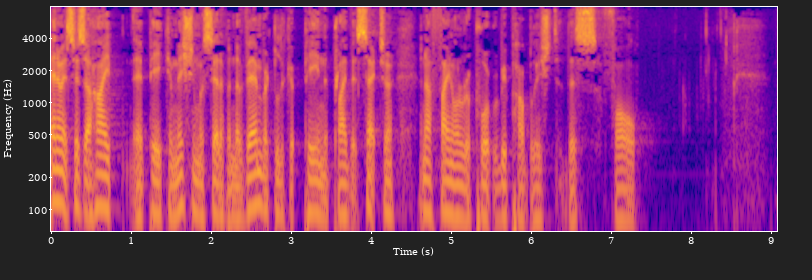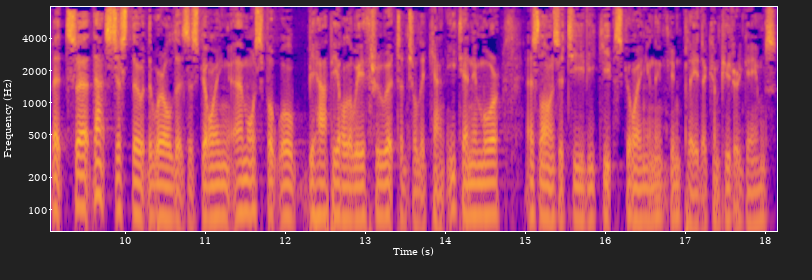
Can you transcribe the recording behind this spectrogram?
Anyway, it says a high uh, pay commission was set up in November to look at pay in the private sector and a final report will be published this fall. But uh, that's just the, the world as it's going. Uh, most folk will be happy all the way through it until they can't eat anymore, as long as the TV keeps going and they can play their computer games.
